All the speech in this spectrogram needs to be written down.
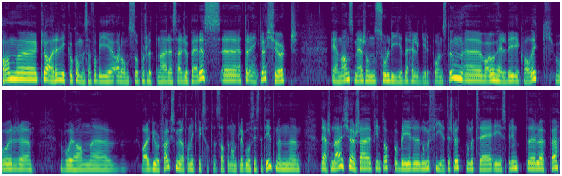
Han eh, klarer ikke å komme seg forbi Alonso på slutten her, Sergio Perez, eh, etter å egentlig ha kjørt en av hans mer sånn solide helger på en stund. Eh, var jo uheldig i kvalik, hvor, eh, hvor han eh, var et gulflagg som gjorde at han ikke fikk satt, satt en ordentlig god siste tid. Men eh, det er som det er. Kjører seg fint opp og blir nummer fire til slutt. Nummer tre i sprintløpet.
